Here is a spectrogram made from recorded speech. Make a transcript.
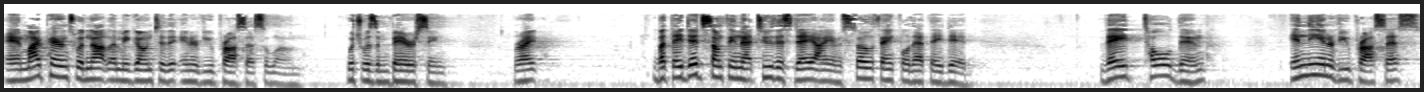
And my parents would not let me go into the interview process alone, which was embarrassing, right? But they did something that to this day I am so thankful that they did. They told them in the interview process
